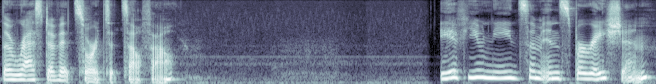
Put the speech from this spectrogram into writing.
the rest of it sorts itself out if you need some inspiration,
